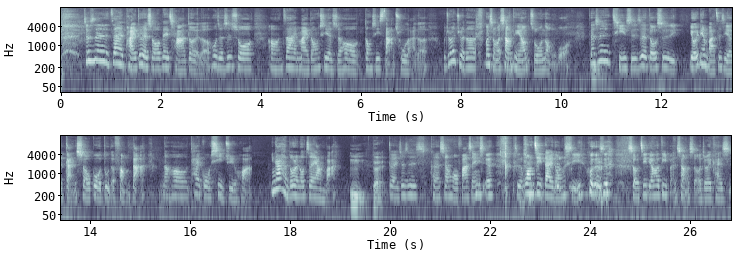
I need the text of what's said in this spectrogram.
就是在排队的时候被插队了，或者是说，嗯，在买东西的时候东西洒出来了，我就会觉得为什么上天要捉弄我？但是其实这都是有一点把自己的感受过度的放大，然后太过戏剧化，应该很多人都这样吧。嗯，对，对，就是可能生活发生一些，就是忘记带东西，或者是手机掉到地板上的时候，就会开始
